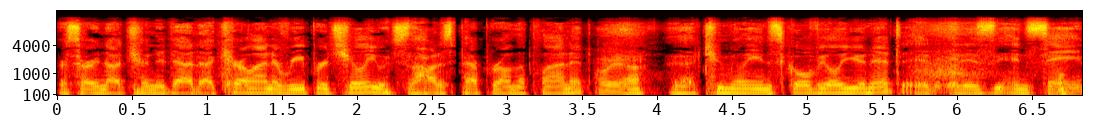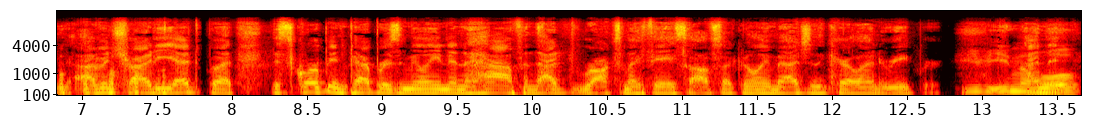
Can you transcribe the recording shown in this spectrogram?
or sorry, not Trinidad, uh, Carolina Reaper chili, which is the hottest pepper on the planet. Oh yeah. Uh, two million Scoville unit. It, it is insane. I haven't tried it yet, but the scorpion pepper is a million and a half, and that rocks my face off. So I can only imagine the Carolina Reaper. You've eaten the And whole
